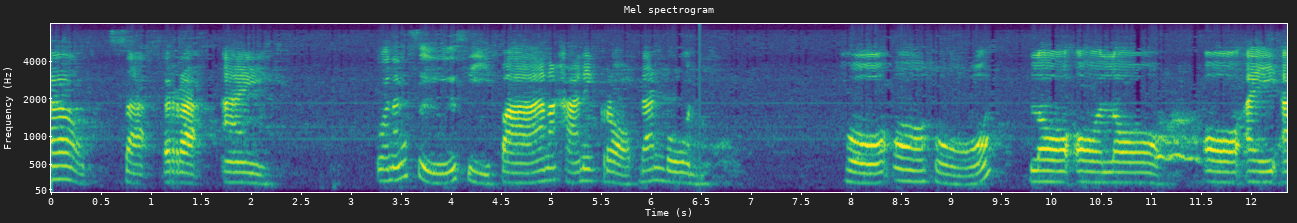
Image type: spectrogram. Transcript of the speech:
19สระไอตัวหนังสือสีฟ้านะคะในกรอบด้านบน หออหอลออลออไอไอ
